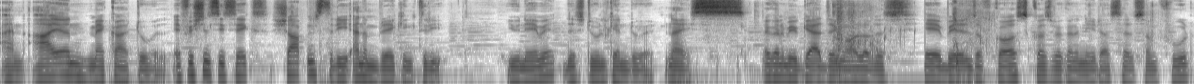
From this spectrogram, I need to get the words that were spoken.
an iron mecha tool. Efficiency 6, sharpness 3 and unbreaking 3. You name it, this tool can do it. Nice. We're gonna be gathering all of this hay bales of course because we're gonna need ourselves some food.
